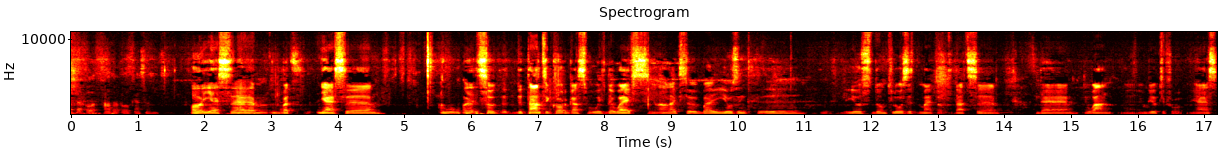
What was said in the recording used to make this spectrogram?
other or, other orgasms? Oh yes, um, but yes. Um, uh, so the, the tantric orgasm with the waves, you know, like so by using uh, use don't lose it method. That's uh, the one uh, beautiful, yes.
